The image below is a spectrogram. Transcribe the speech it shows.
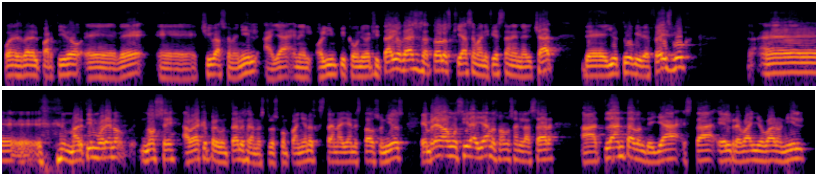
puedes ver el partido eh, de eh, Chivas Femenil allá en el Olímpico Universitario. Gracias a todos los que ya se manifiestan en el chat de YouTube y de Facebook. Eh, Martín Moreno, no sé, habrá que preguntarles a nuestros compañeros que están allá en Estados Unidos. En breve vamos a ir allá, nos vamos a enlazar a Atlanta, donde ya está el rebaño varonil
